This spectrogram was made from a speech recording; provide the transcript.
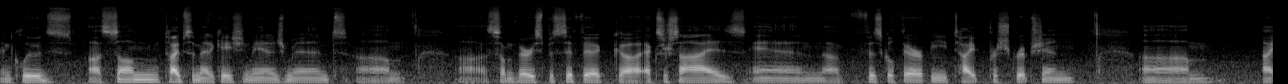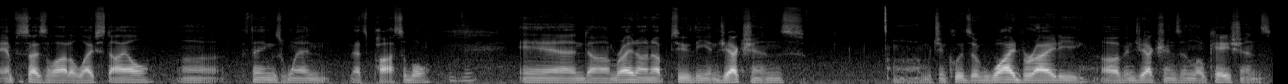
includes uh, some types of medication management, um, uh, some very specific uh, exercise and uh, physical therapy type prescription. Um, I emphasize a lot of lifestyle uh, things when that's possible. Mm-hmm. And um, right on up to the injections, um, which includes a wide variety of injections and locations,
